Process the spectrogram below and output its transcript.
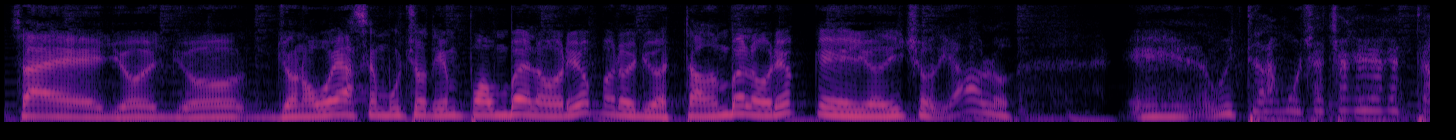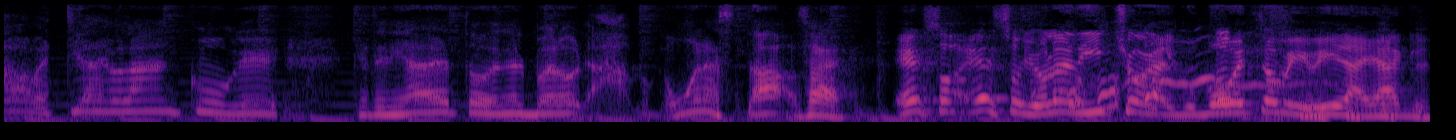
O sea, eh, yo, yo, yo no voy hace mucho tiempo a un velorio, pero yo he estado en velorios que yo he dicho, diablo, eh, ¿viste la muchacha aquella que estaba vestida de blanco, que, que tenía esto en el velorio? Ah, qué buena está. O sea, eso, eso yo lo he dicho en algún momento de mi vida, Jackie.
